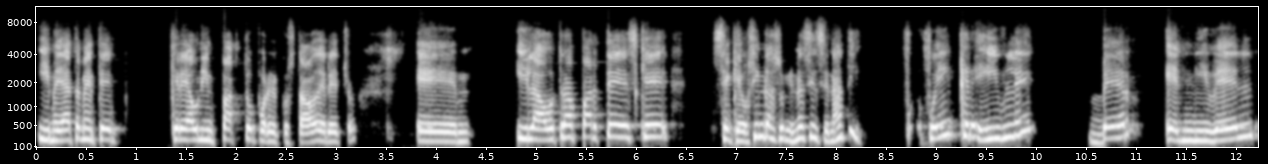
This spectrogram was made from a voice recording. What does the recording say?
inmediatamente crea un impacto por el costado derecho. Eh, y la otra parte es que se quedó sin gasolina Cincinnati. fue increíble ver el nivel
